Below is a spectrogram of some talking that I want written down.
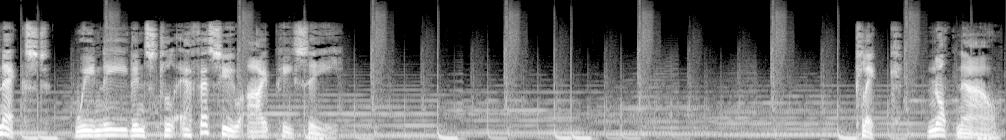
Next, we need install FSU IPC. Click, not now.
